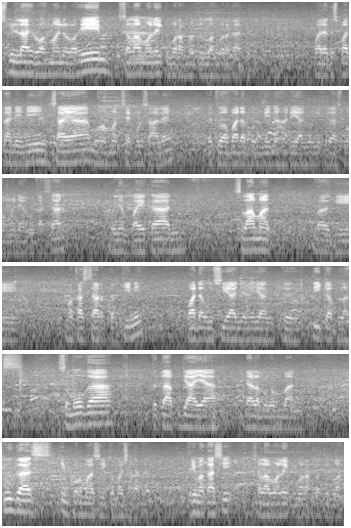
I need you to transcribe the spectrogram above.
Bismillahirrahmanirrahim. Assalamualaikum warahmatullahi wabarakatuh. Pada kesempatan ini saya Muhammad Saiful Saleh, Ketua Badan Pembina Harian Universitas Muhammadiyah Makassar, menyampaikan selamat bagi Makassar terkini pada usianya yang ke-13. Semoga tetap jaya dalam mengemban tugas informasi ke masyarakat. Terima kasih. Assalamualaikum warahmatullahi wabarakatuh.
